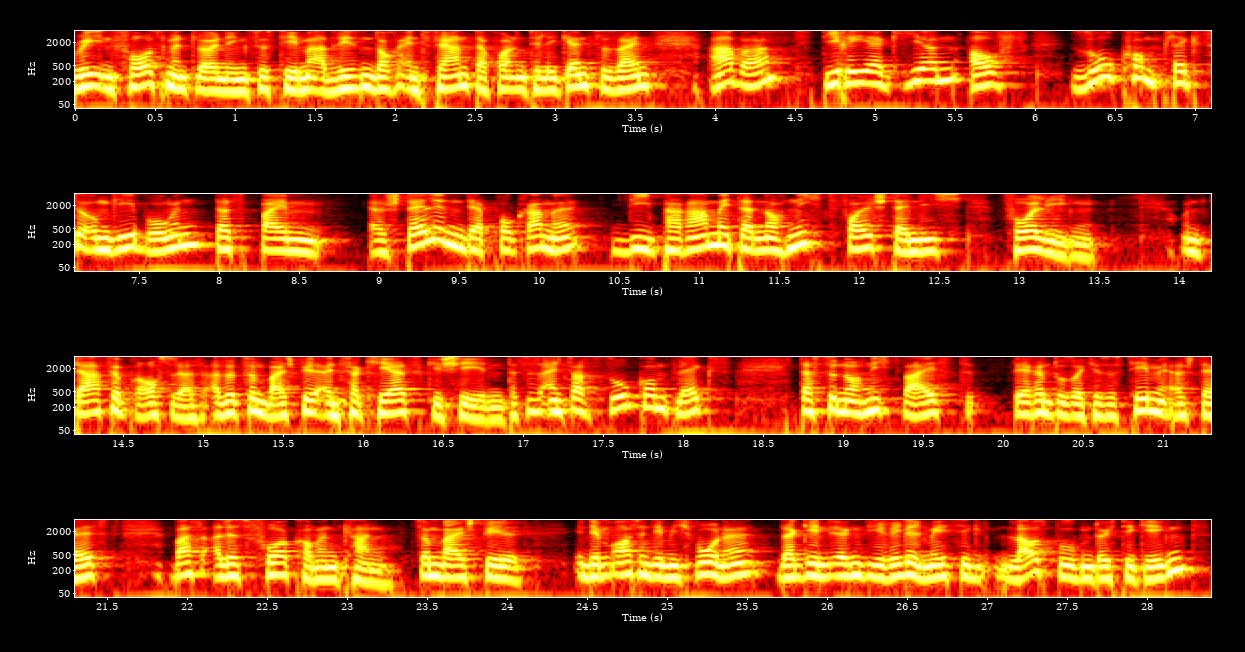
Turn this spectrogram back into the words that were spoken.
Reinforcement Learning Systeme. Also wir sind doch entfernt davon, intelligent zu sein. Aber die reagieren auf so komplexe Umgebungen, dass beim Erstellen der Programme die Parameter noch nicht vollständig vorliegen. Und dafür brauchst du das. Also zum Beispiel ein Verkehrsgeschehen. Das ist einfach so komplex, dass du noch nicht weißt, während du solche Systeme erstellst, was alles vorkommen kann. Zum Beispiel in dem Ort, in dem ich wohne, da gehen irgendwie regelmäßig Lausbuben durch die Gegend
